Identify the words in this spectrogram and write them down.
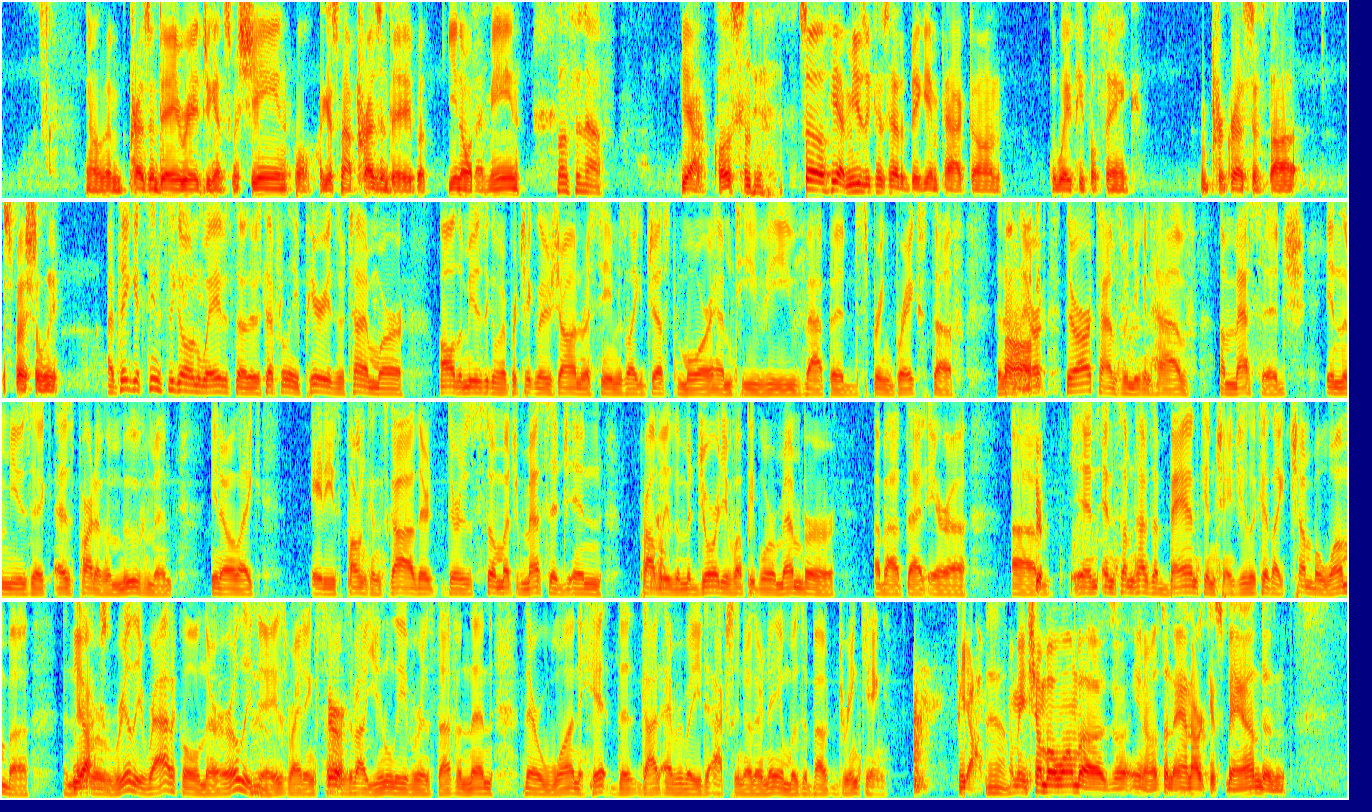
you know, then present day Rage Against Machine. Well, I guess not present day, but you know what I mean. Close enough. Yeah, close. enough. so yeah, music has had a big impact on the way people think progressive thought, especially. I think it seems to go in waves, though. There's definitely periods of time where all the music of a particular genre seems like just more MTV, vapid, spring break stuff. And then uh-huh. there, are, there are times when you can have a message in the music as part of a movement. You know, like 80s punk and ska, there, there's so much message in probably the majority of what people remember about that era. Um, and and sometimes a band can change. You look at like Chumbawamba, and they Yeah. were really radical in their early days, writing songs Sure. about Unilever and stuff. And then their one hit that got everybody to actually know their name was about drinking. Yeah. Yeah. I mean, Chumbawamba is, a, you know, it's an anarchist band and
